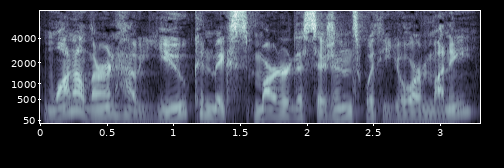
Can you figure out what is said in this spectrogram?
Want to learn how you can make smarter decisions with your money?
